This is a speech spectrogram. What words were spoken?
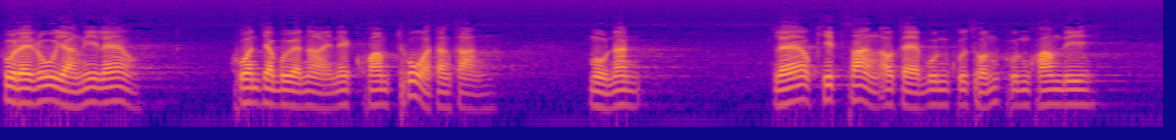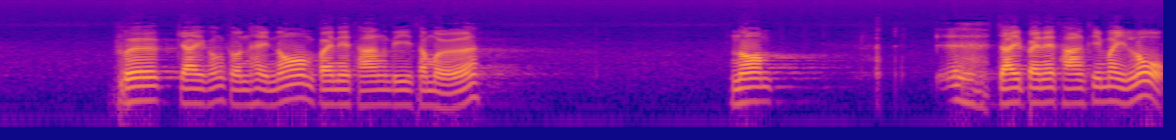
ผู้ใดรู้อย่างนี้แล้ว ควรจะเบื่อหน่ายในความชั่วต่างๆ หมู่นั้น แล้วคิดสร้างเอาแต่บุญกุศลคุณความดี ฝึกใจของตนให้น้อมไปในทางดีเสมอ น้อมใจไปในทางที่ไม่โลภ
